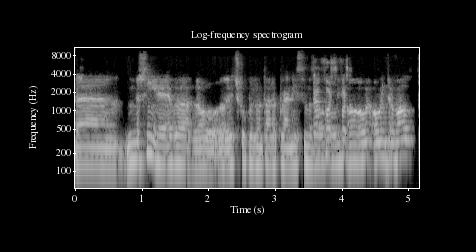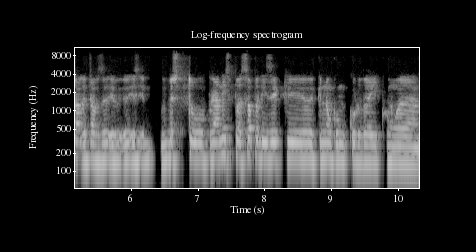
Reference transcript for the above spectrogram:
Ah, mas sim, é, é verdade. Eu- desculpa não estar a pegar nisso, mas Não, ao, força, força. ao- ao- ao intervalo, tá- eu estava a dizer- eu- eu- mas estou a pegar nisso só para dizer que, que não concordei com a,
